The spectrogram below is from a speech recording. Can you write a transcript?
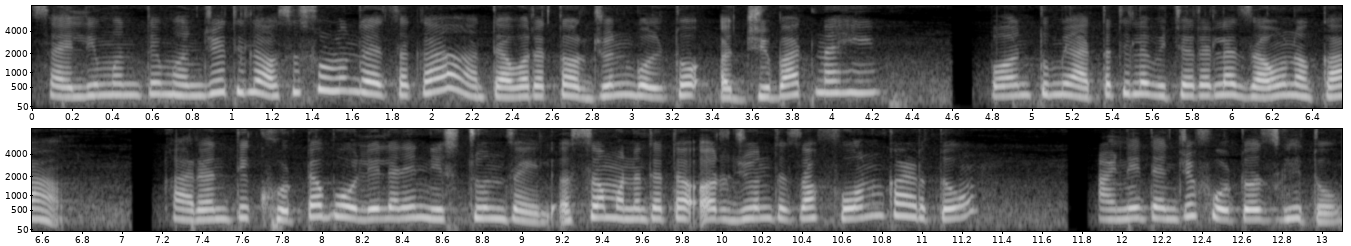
सायली म्हणते म्हणजे तिला असं सोडून द्यायचं का? त्यावर आता अर्जुन बोलतो अजिबात नाही. पण तुम्ही आता तिला विचारायला जाऊ नका. कारण ती खोटं बोलेल आणि निसटून जाईल. असं म्हणत आता अर्जुन त्याचा फोन काढतो आणि त्यांचे फोटोज घेतो.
